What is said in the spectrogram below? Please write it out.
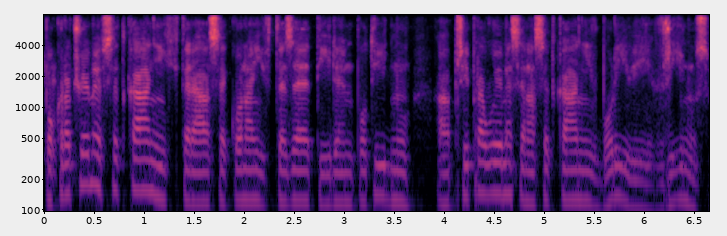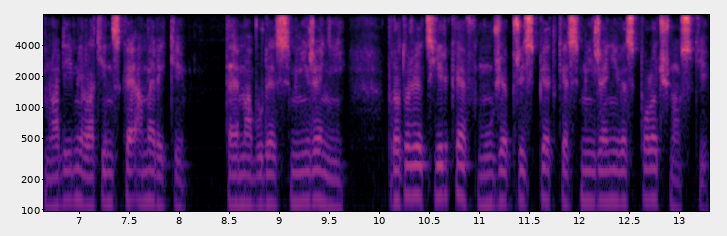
Pokračujeme v setkáních, která se konají v Teze týden po týdnu a připravujeme se na setkání v Bolívii v říjnu s mladými Latinské Ameriky. Téma bude smíření, protože církev může přispět ke smíření ve společnosti.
